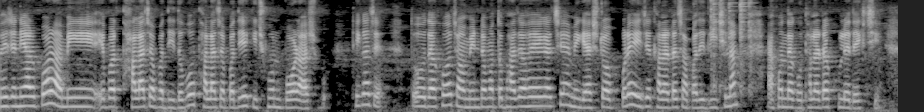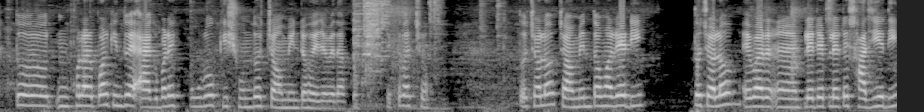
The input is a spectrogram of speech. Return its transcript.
ভেজে নেওয়ার পর আমি এবার থালা চাপা দিয়ে দেবো। থালা চাপা দিয়ে কিছুক্ষণ পর আসব, ঠিক আছে? তো দেখো চাউমিনটা মতো ভাজা হয়ে গেছে, আমি গ্যাসটা অফ করে এই যে থালাটা চাপা দিয়ে দিয়েছিলাম। এখন দেখো থালাটা খুলে দেখছি। তো খোলার পর কিন্তু একবারে পুরো কি সুন্দর চাউমিনটা হয়ে যাবে, দেখো। দেখতে পাচ্ছ? তো চলো চাউমিন তো আমার রেডি তো চলো, এবার প্লেটে প্লেটে সাজিয়ে দিই।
